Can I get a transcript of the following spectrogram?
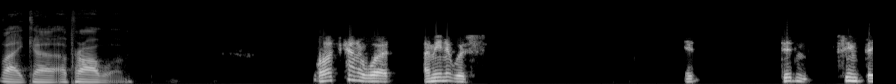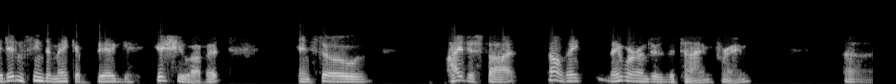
like uh, a problem? Well, that's kind of what I mean. It was. It didn't seem they didn't seem to make a big issue of it, and so I just thought, oh, they they were under the time frame, uh,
